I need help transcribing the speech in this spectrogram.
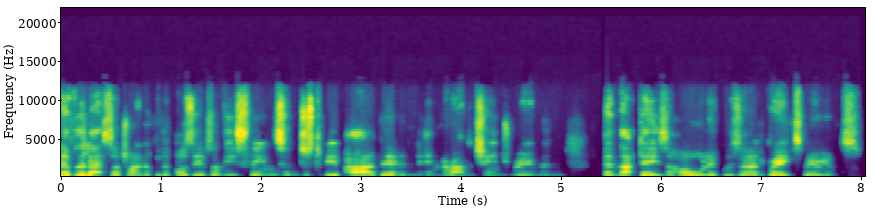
nevertheless, I try and look at the positives on these things, and just to be a part of it, and in and around the change room, and and that day as a whole, it was a great experience.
